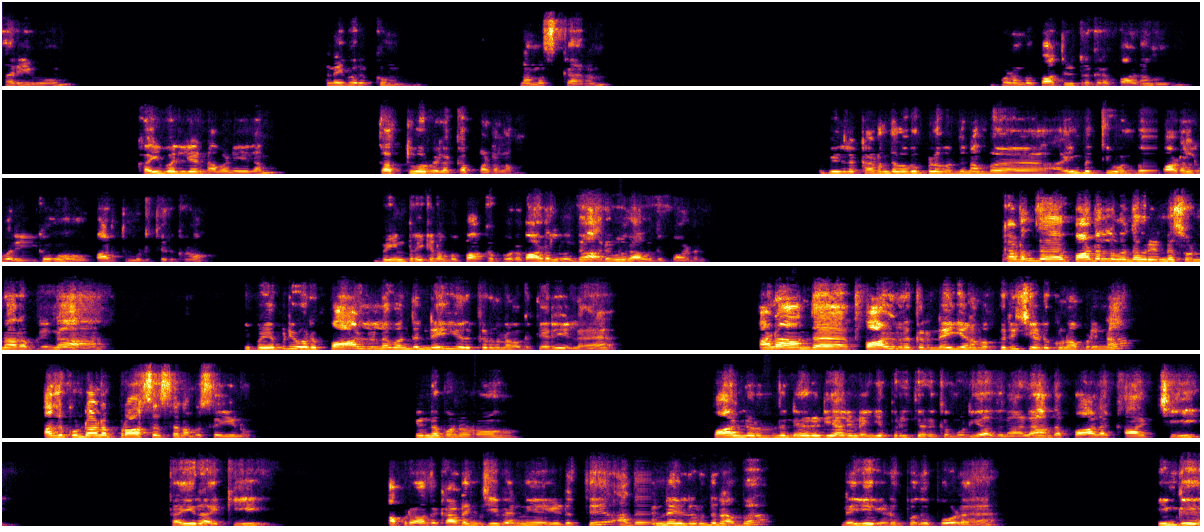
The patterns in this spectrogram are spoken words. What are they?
அறிவோம். அனைவருக்கும் நமஸ்காரம். இப்போ நம்ம பார்த்துக்கிட்டு இருக்கிற பாடம் கைவல்ய நவநீதம் தத்துவ விளக்கப்படலாம் இப்போ இதுல கடந்த வகுப்புல வந்து நம்ம ஐம்பத்தி ஒன்பது பாடல் வரைக்கும் பார்த்து முடிச்சிருக்கிறோம். இப்போ இன்றைக்கு நம்ம பார்க்க போற பாடல் வந்து அறுபதாவது பாடல். கடந்த பாடல்ல வந்து அவர் என்ன சொன்னார் அப்படின்னா இப்ப எப்படி ஒரு பால்ல வந்து நெய் இருக்கிறது நமக்கு தெரியல. ஆனா அந்த பால் இருக்கிற நெய்யை நம்ம பிரிச்சு எடுக்கணும் அப்படின்னா அதுக்குண்டான ப்ராசஸை நம்ம செய்யணும். என்ன பண்ணணும்? பால்ல இருந்து நேரடியாக நெய்யை பிரித்து எடுக்க முடியாதனால அந்த பாலை காய்ச்சி தயிராக்கி அப்புறம் அதை கடைஞ்சி வெண்ணெயை எடுத்து அந்த வெண்ணெயிலிருந்து நம்ம நெய்யை எடுப்பது போல இங்கு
